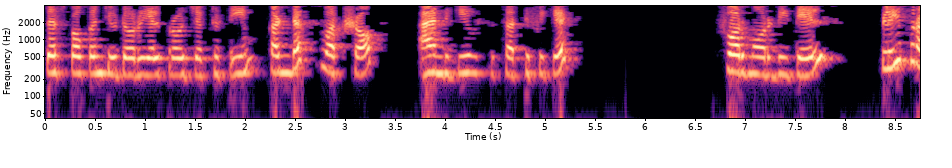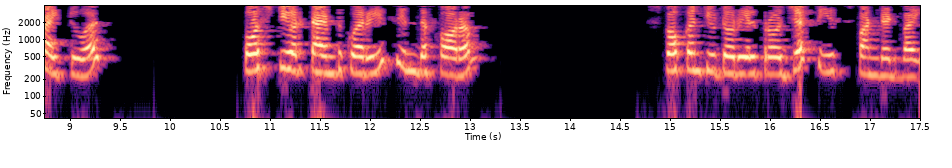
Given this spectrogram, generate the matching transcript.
The Spoken Tutorial Project team conducts workshops and gives certificates. For more details, please write to us. Post your timed queries in the forum. Spoken Tutorial Project is funded by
